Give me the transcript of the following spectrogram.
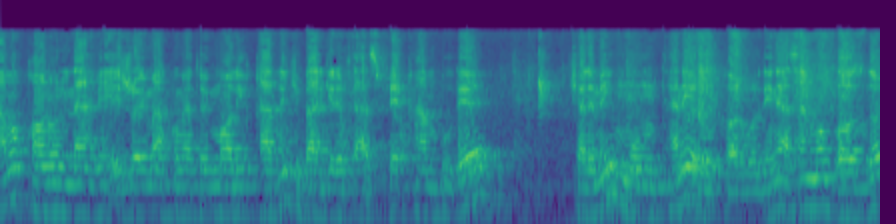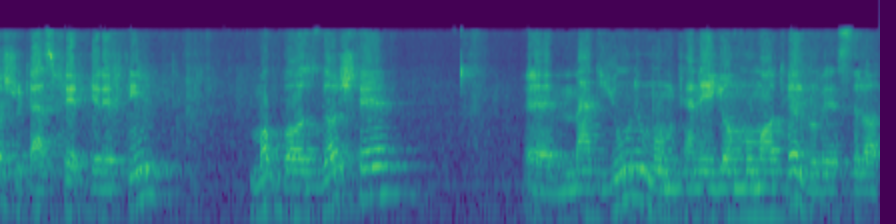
اما قانون نحوه اجرای محکومت مالی قبلی که برگرفته از فقه هم بوده کلمه ممتنع رو کار برده. یعنی اصلا ما بازداشت رو که از فقه گرفتیم ما بازداشت مدیون ممتنع یا مماثل رو به اصطلاح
